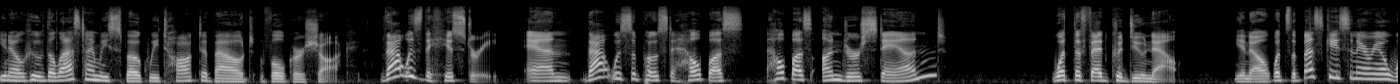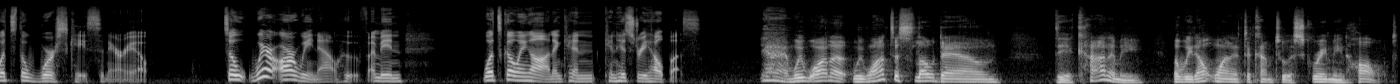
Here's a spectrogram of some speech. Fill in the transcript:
You know, who the last time we spoke, we talked about Volcker shock. That was the history. And that was supposed to help us help us understand what the Fed could do now. You know, what's the best case scenario? What's the worst case scenario? So where are we now, Hoove? I mean, what's going on and can can history help us? Yeah, and we want to we want to slow down the economy, but we don't want it to come to a screaming halt.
